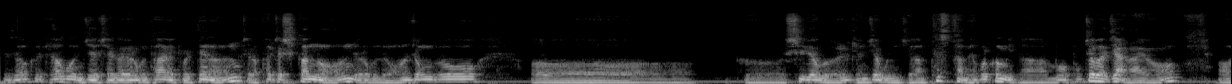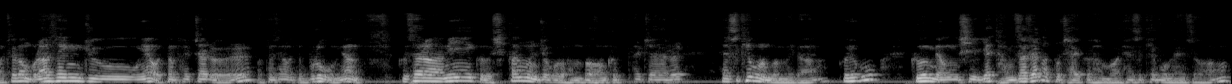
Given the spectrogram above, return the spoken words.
그래서 그렇게 하고 이제 제가 여러분 다음에 볼 때는 제가 팔자 식감론 여러분들 어느 정도 어, 그 실력을 견지하고 있는지 한번 테스트 한번 해볼 겁니다. 뭐 복잡하지 않아요. 어, 제가 문화생 중에 어떤 팔자를 어떤 사람한테 물어보면 그 사람이 그 식감론적으로 한번 그 팔자를 해석해 보는 겁니다. 그리고 그 명식의 당사자가 또 자기 걸 한번 해석해 보면서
